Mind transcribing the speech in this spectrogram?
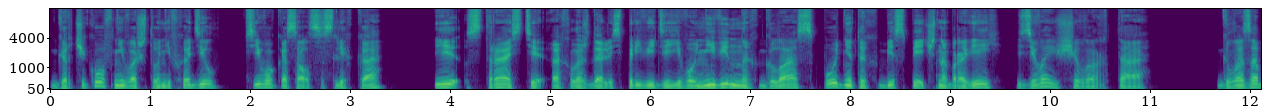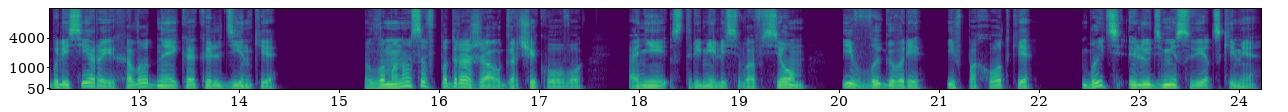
Горчаков ни во что не входил, всего касался слегка, и страсти охлаждались при виде его невинных глаз, поднятых беспечно бровей, зевающего рта. Глаза были серые, холодные, как льдинки. Ломоносов подражал Горчакову. Они стремились во всем, и в выговоре, и в походке, быть людьми светскими.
